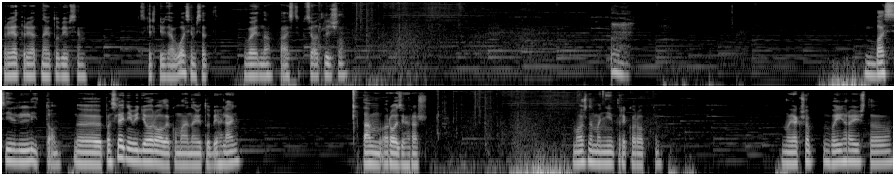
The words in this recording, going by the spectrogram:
Привіт, привіт на ютубі всім. Скільки взяв? 80. Видно. Кастик, все отлично. Басіліто. Е, Последній відеоролик у мене на Ютубі глянь. Там розіграш. Можна мені три коробки. Ну, якщо виграєш, то.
